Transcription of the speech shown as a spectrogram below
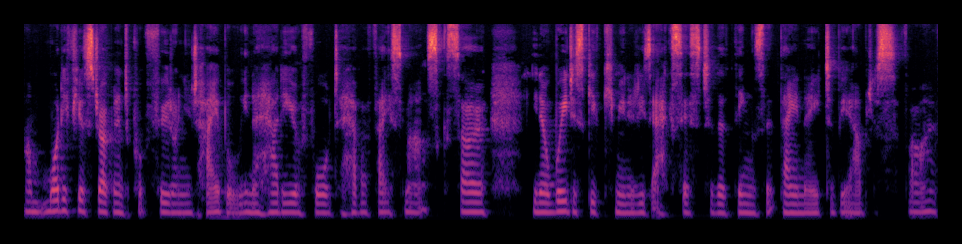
Um, what if you're struggling to put food on your table? You know, how do you afford to have a face mask? So, you know, we just give communities access to the things that they need to be able to survive.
